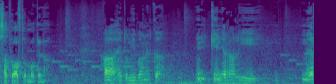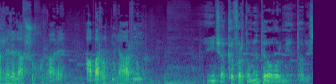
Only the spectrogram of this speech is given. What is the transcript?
Ասա თუ ավտոն մոտենա։ Հա, հետո մի բան էլ կա։ Այն գեներալի մեռները լավ շուխուր արե։ Աբարոտներ է առնում։ Ինչա, քֆրտում են թե ողորմի են տալիս։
